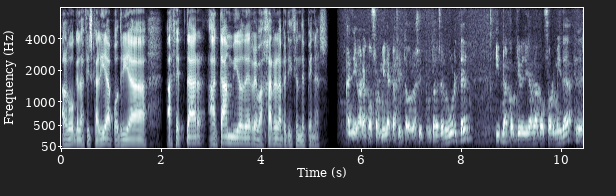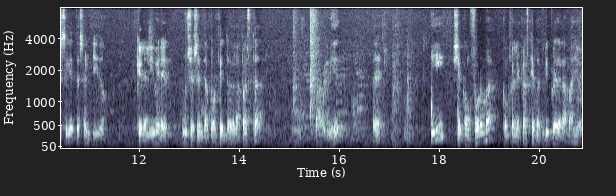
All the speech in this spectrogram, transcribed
algo que la Fiscalía podría aceptar a cambio de rebajarle la petición de penas. Han llegado a la conformidad casi todos los imputados del Gürtel y Paco quiere llegar a la conformidad en el siguiente sentido. Que le liberen un 60% de la pasta para vivir y se conforma con que le casquen la triple de la mayor.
